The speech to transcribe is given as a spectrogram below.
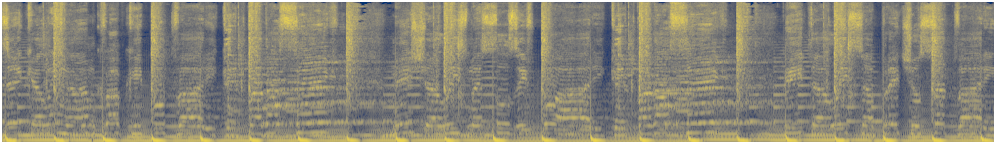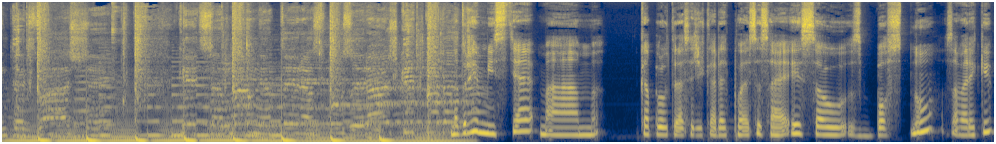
stekali nám kvapky po tvári Keď padal sneh, miešali sme slzy v pohári Keď padal sneh, pýtali sa prečo sa tvárim tak zvláštne. Keď sa na mňa teraz pozeráš, keď padal Na druhém místě mám kapelu, která se říká Dead Poets Society, jsou z Bostonu, z Ameriky.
